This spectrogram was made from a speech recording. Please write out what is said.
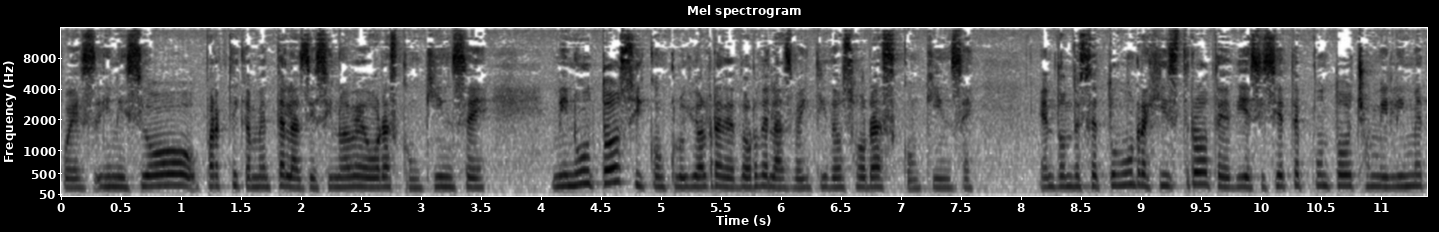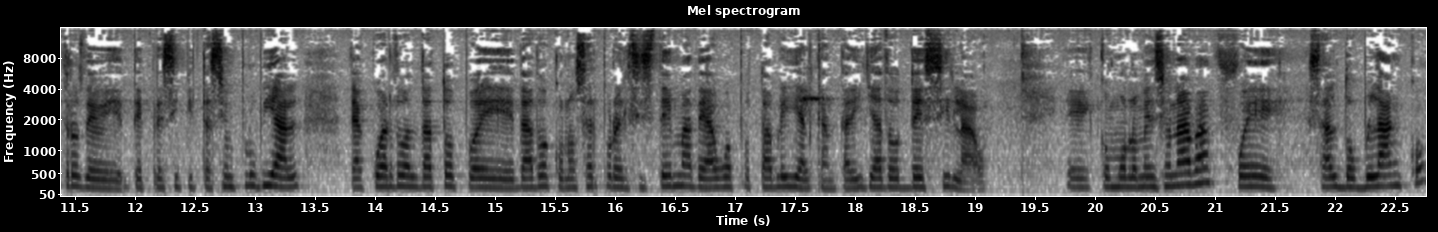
pues inició prácticamente a las 19 horas con 15 minutos y concluyó alrededor de las 22 horas con 15, en donde se tuvo un registro de 17.8 milímetros de, precipitación pluvial, de acuerdo al dato eh, dado a conocer por el Sistema de Agua Potable y Alcantarillado de Silao. Eh, como lo mencionaba, fue saldo blanco.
